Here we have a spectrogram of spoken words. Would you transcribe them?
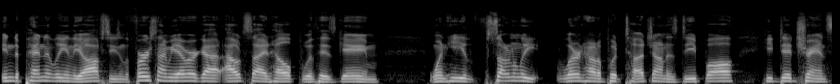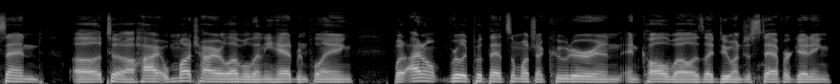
independently in the offseason. The first time he ever got outside help with his game, when he suddenly learned how to put touch on his deep ball, he did transcend uh, to a high, much higher level than he had been playing. But I don't really put that so much on Cooter and, and Caldwell as I do on just Stafford getting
